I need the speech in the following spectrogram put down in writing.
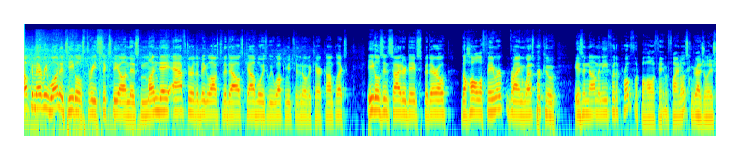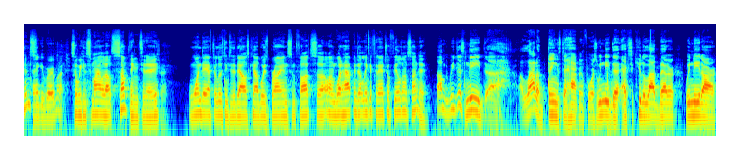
Welcome, everyone. It's Eagles 360 on this Monday after the big loss to the Dallas Cowboys. We welcome you to the NovaCare Complex. Eagles insider Dave Spadaro, the Hall of Famer Brian Westbrook, who is a nominee for the Pro Football Hall of Fame, a finalist. Congratulations. Thank you very much. So we can smile about something today. Right. One day after losing to the Dallas Cowboys, Brian, some thoughts uh, on what happened at Lincoln Financial Field on Sunday? Um, we just need uh, a lot of things to happen for us. We need to execute a lot better. We need our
